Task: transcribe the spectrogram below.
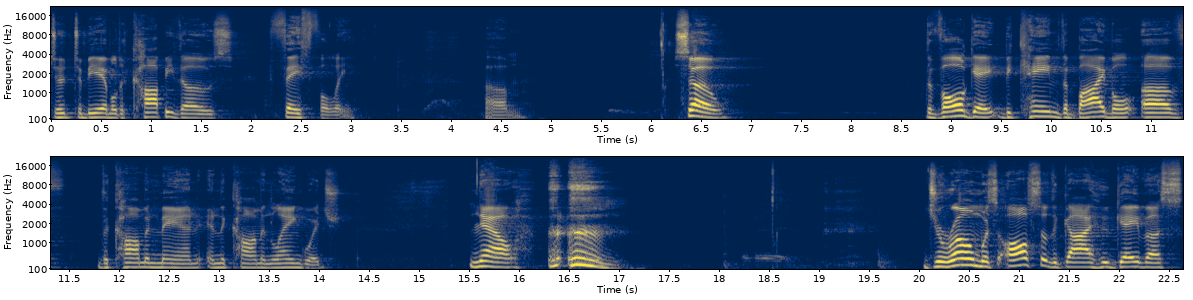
to, to be able to copy those faithfully. Um, so, the Vulgate became the Bible of the common man and the common language. Now, Jerome was also the guy who gave us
